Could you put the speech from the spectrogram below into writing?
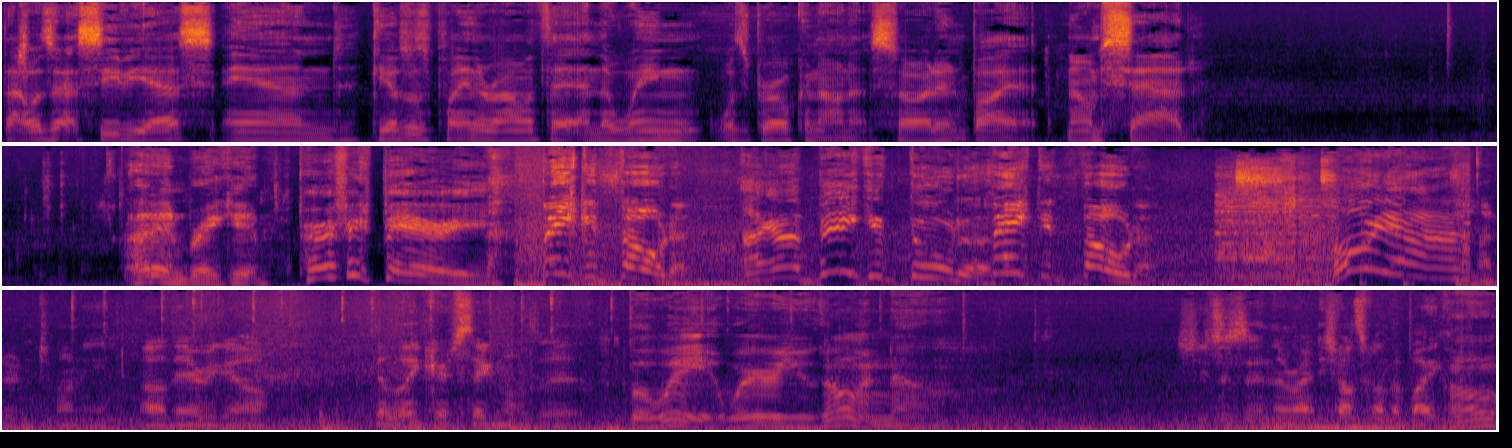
that was at CVS and Gibbs was playing around with it and the wing was broken on it, so I didn't buy it. Now I'm sad. I didn't break it. Perfect berry. Bacon soda! I got bacon soda. Bacon soda! Oh yeah. 120. Oh, there we go. The liquor signals it. But wait, where are you going now? She's just in the right. She wants to go on the bike. Oh,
